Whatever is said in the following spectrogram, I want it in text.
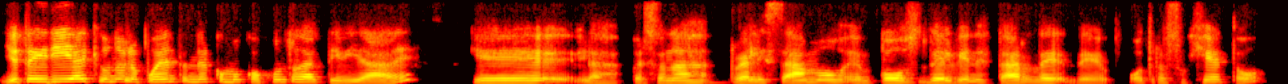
Yo te diría que uno lo puede entender como conjunto de actividades que las personas realizamos en pos del bienestar de, de otro sujeto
